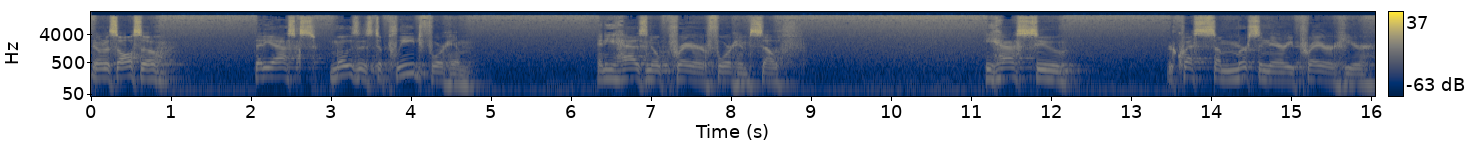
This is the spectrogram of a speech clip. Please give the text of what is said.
Notice also that he asks Moses to plead for him, and he has no prayer for himself. He has to request some mercenary prayer here.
